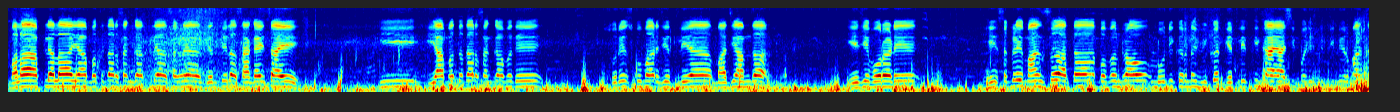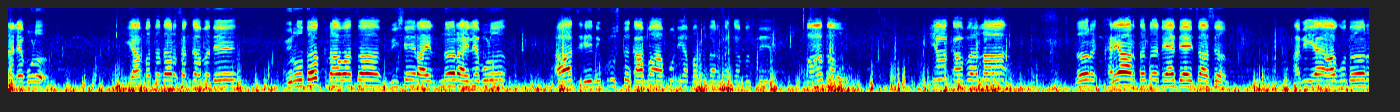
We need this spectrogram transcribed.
मला आपल्याला या मतदारसंघातल्या सगळ्या जनतेला सांगायचं आहे की या मतदारसंघामध्ये सुरेश कुमार जेतलिया माजी आमदार ए जे बोराडे हे सगळे माणसं आता बबनराव लोणीकरनं विकत घेतलीत की काय अशी परिस्थिती निर्माण झाल्यामुळं या मतदारसंघामध्ये विरोधक नावाचा विषय राह न राहिल्यामुळं आज हे निकृष्ट कामं आपण या मतदारसंघामध्ये पाहत आहोत. या कामाला जर खऱ्या अर्थानं न्याय द्यायचा असेल आम्ही या अगोदर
